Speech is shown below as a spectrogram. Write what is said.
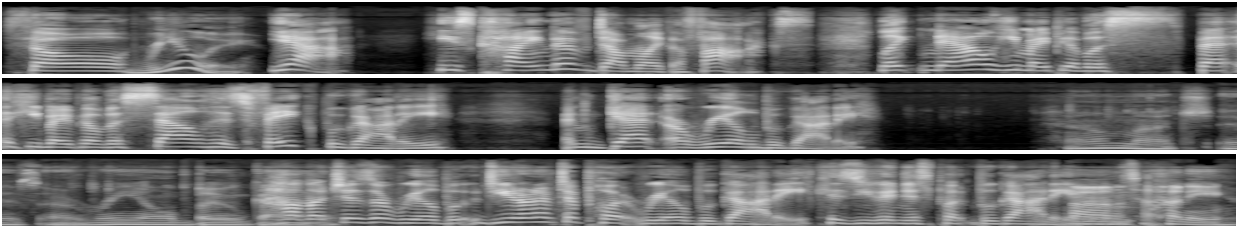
So Really? yeah, he's kind of dumb like a fox. Like now, he might be able to spe- he might be able to sell his fake Bugatti and get a real Bugatti. How much is a real Bugatti? How much is a real? Bu- you don't have to put real Bugatti because you can just put Bugatti. Um, honey,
